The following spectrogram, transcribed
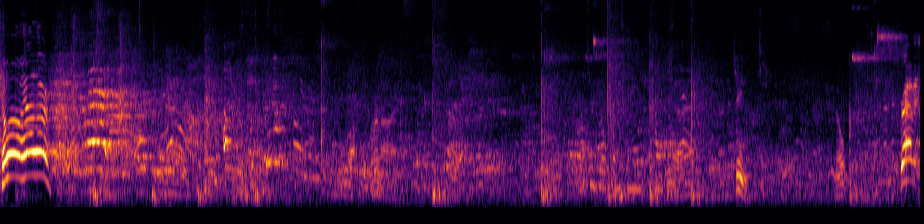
Come on, Heather. Gene. Nope. Grab it.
